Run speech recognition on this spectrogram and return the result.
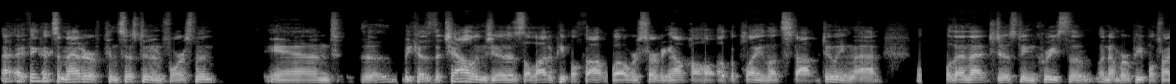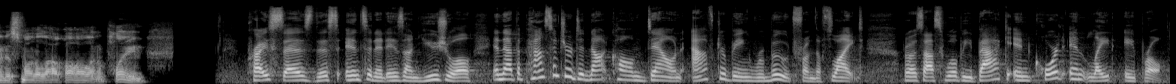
I think it's a matter of consistent enforcement and the because the challenge is a lot of people thought well we're serving alcohol at the plane let's stop doing that well then that just increased the, the number of people trying to smuggle alcohol on a plane Price says this incident is unusual in that the passenger did not calm down after being removed from the flight. Rosas will be back in court in late April.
